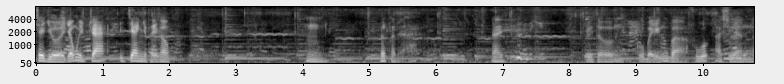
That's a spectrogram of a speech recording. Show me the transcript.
trái dừa giống y chang y chang như thế không? Ừ, rất là đã. Đây biểu tượng của biển và phú quốc Iceland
